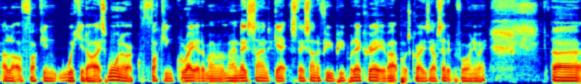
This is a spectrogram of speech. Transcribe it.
a lot of fucking wicked artists. Warner are fucking great at the moment, man. They signed Gets, they signed a few people. Their creative output's crazy. I've said it before anyway. Uh,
